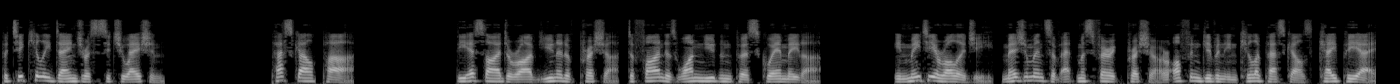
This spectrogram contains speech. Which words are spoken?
Particularly dangerous situation Pascal par. The SI-derived unit of pressure, defined as 1 newton per square meter. In meteorology, measurements of atmospheric pressure are often given in kilopascals kPa.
